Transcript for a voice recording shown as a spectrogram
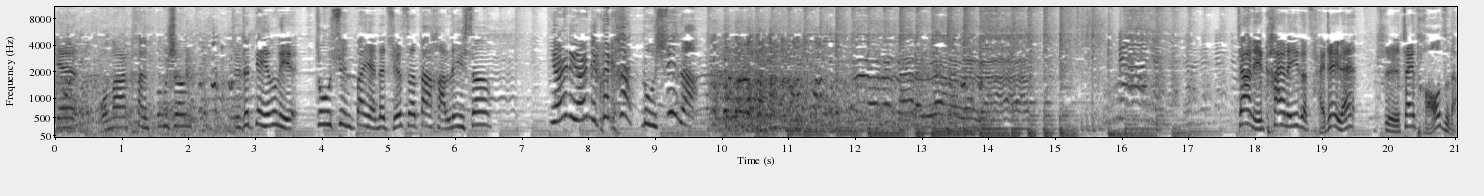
天，我妈看《风声》，指着电影里周迅扮演的角色大喊了一声：“女儿，女儿，你快看，鲁迅啊！”家里开了一个采摘园，是摘桃子的。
